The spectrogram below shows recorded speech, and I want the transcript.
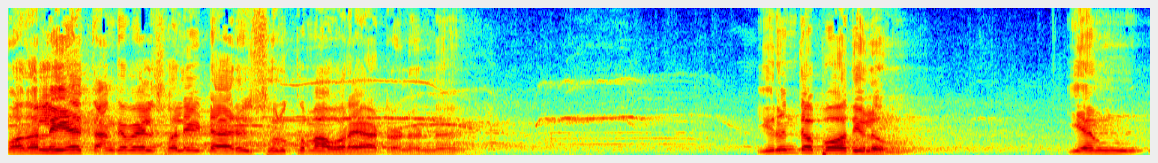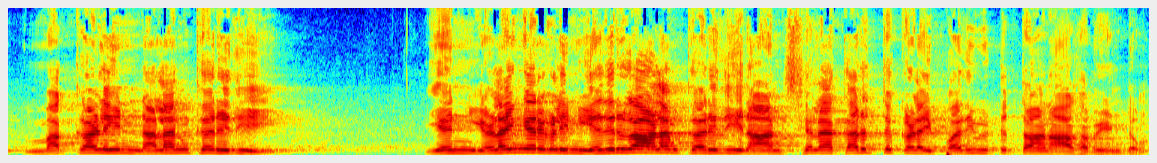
முதல்லையே தங்கவேல் சொல்லிட்டாரு சுருக்கமா உரையாற்றணும்னு. இருந்த போதிலும் என் மக்களின் நலன் கருதி என் இளைஞர்களின் எதிர்காலம் கருதி நான் சில கருத்துக்களை பதிவிட்டுத்தான் ஆக வேண்டும்.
